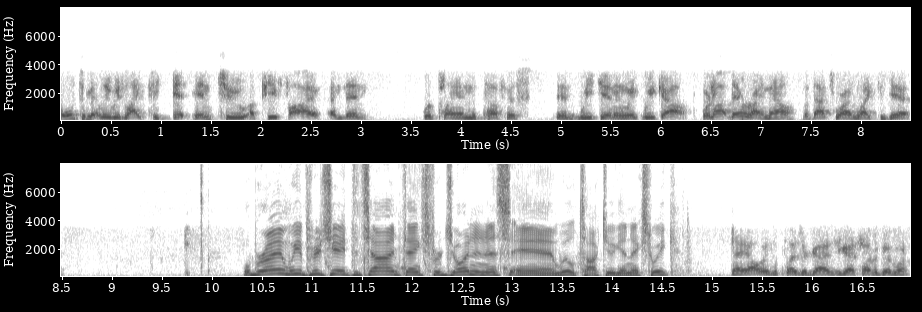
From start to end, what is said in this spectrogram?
ultimately, we'd like to get into a P5, and then we're playing the toughest in, week in and week, week out. We're not there right now, but that's where I'd like to get. Well, Bryan, we appreciate the time. Thanks for joining us, and we'll talk to you again next week. Hey, always a pleasure, guys. You guys have a good one.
